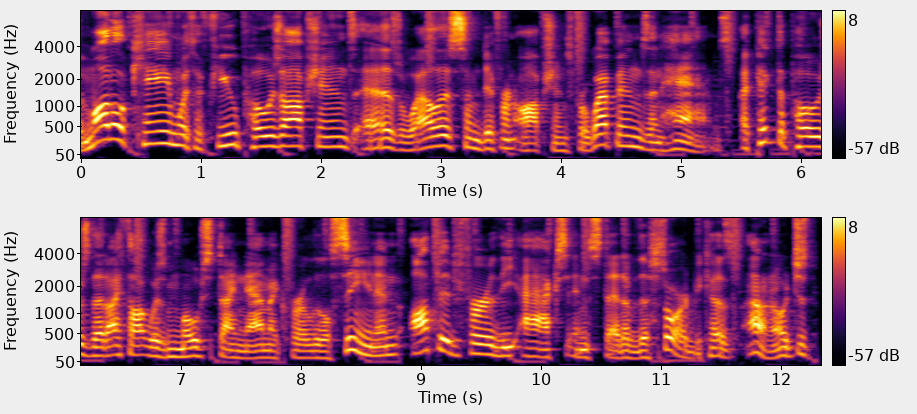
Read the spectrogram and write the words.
The model came with a few pose options as well as some different options for weapons and hands. I picked the pose that I thought was most dynamic for a little scene and opted for the axe instead of the sword because, I don't know, it just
